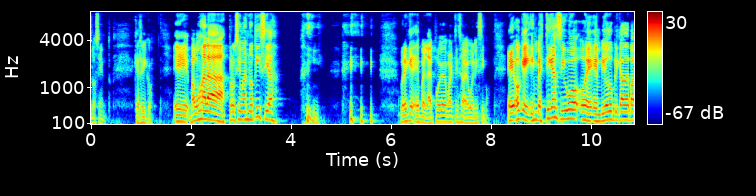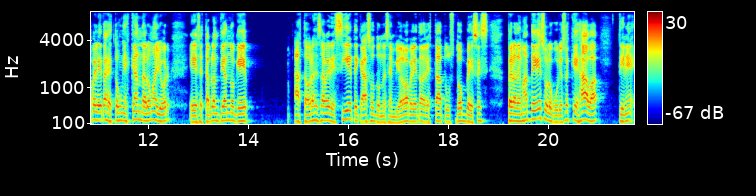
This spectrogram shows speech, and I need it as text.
Lo siento. Qué rico. Eh, vamos a las próximas noticias. Pero es que es verdad, el pollo de Martín sabe buenísimo. Eh, ok, investigan si hubo eh, envío duplicado de papeletas. Esto es un escándalo mayor. Eh, se está planteando que hasta ahora se sabe de siete casos donde se envió la papeleta del estatus dos veces. Pero además de eso, lo curioso es que Java tiene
